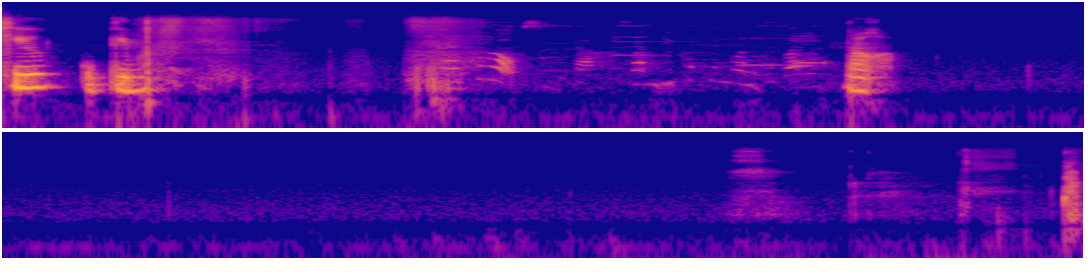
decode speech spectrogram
키읔 웃김 할 필요 없습니다. 3D 포켓몬 모바일 나가. 딱.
